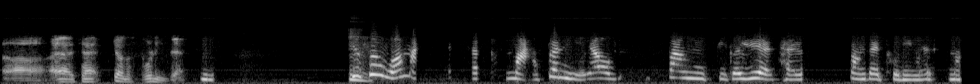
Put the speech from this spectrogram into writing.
啊，哎，才掉到土里边。就是我买的马粪也要放几个月才放在土里面，是吗？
